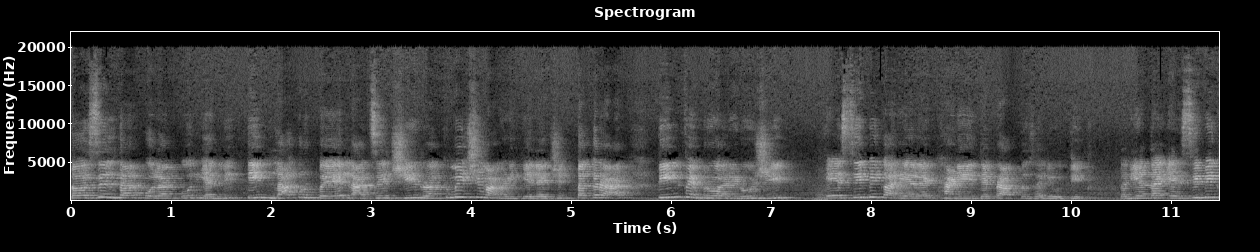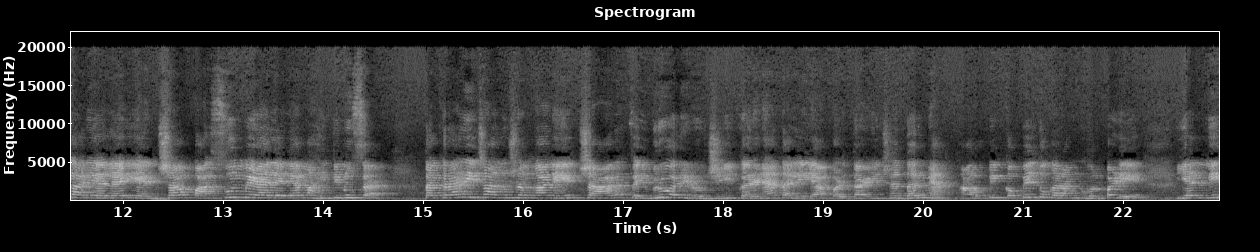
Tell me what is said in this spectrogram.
तहसीलदार पोलादपूर यांनी तीन लाख रुपये लाचेची रकमेची मागणी केल्याची तक्रार तीन फेब्रुवारी रोजी एसीबी कार्यालय ठाणे येथे प्राप्त झाली होती. तरी आता एसीबी कार्यालय यांच्यापासून मिळालेल्या माहितीनुसार तक्रारीच्या अनुषंगाने चार फेब्रुवारी रोजी करण्यात आलेल्या पडताळणीच्या दरम्यान आरोपी कपिल तुकाराम घोरपडे यांनी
